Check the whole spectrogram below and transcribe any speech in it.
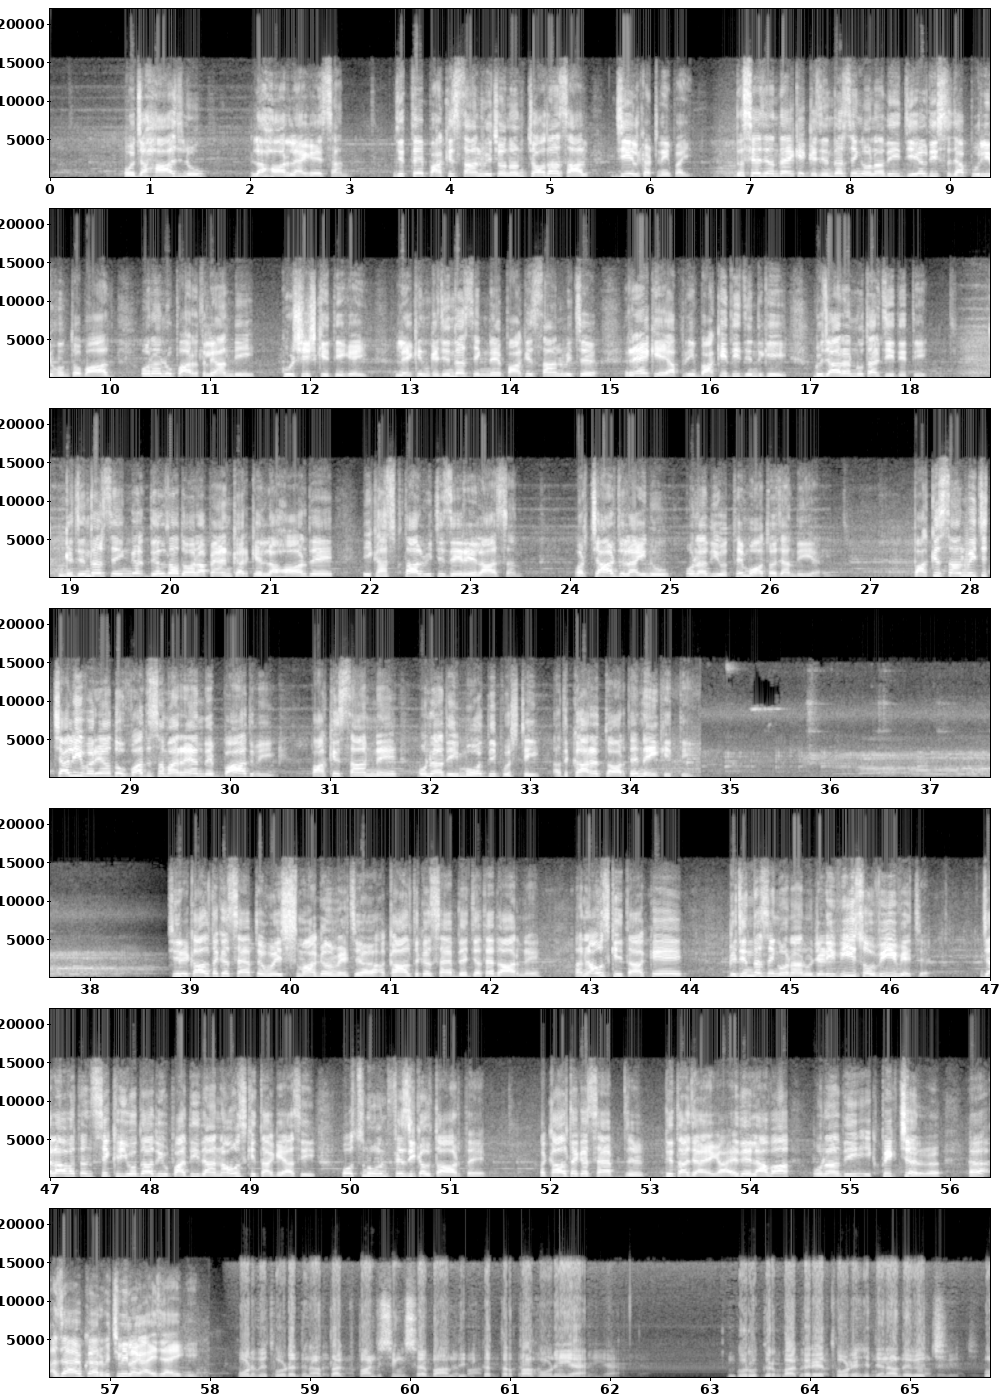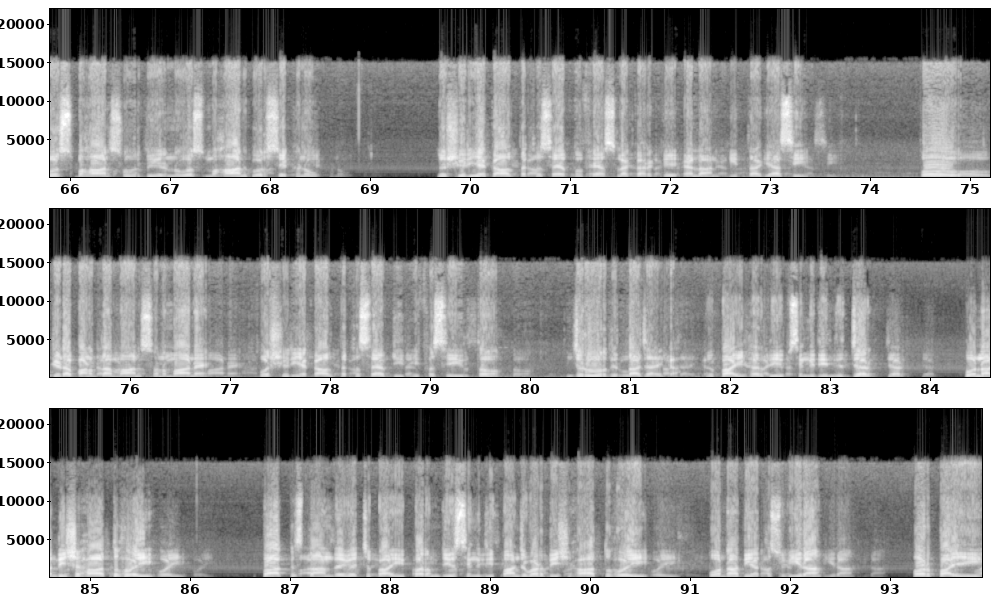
ਉਹ ਜਹਾਜ਼ ਨੂੰ ਲਾਹੌਰ ਲੈ ਗਏ ਸਨ, ਜਿੱਥੇ ਪਾਕਿਸਤਾਨ ਵਿੱਚ ਉਹਨਾਂ ਨੂੰ 14 ਸਾਲ ਜੇਲ੍ਹ ਕੱਟਣੀ ਪਈ। ਦੱਸਿਆ ਜਾਂਦਾ ਹੈ ਕਿ ਗਜਿੰਦਰ ਸਿੰਘ ਉਹਨਾਂ ਦੀ ਜੇਲ੍ਹ ਦੀ ਸਜ਼ਾ ਪੂਰੀ ਹੋਣ ਤੋਂ ਬਾਅਦ ਉਹਨਾਂ ਨੂੰ ਭਾਰਤ ਲਿਆਉਣ ਦੀ ਕੋਸ਼ਿਸ਼ ਕੀਤੀ ਗਈ। ਲੇਕਿਨ ਗਜਿੰਦਰ ਸਿੰਘ ਨੇ ਪਾਕਿਸਤਾਨ ਵਿੱਚ ਰਹਿ ਕੇ ਆਪਣੀ ਬਾਕੀ ਦੀ ਜ਼ਿੰਦਗੀ ਗੁਜ਼ਾਰਨ ਨੂੰ ਤਰਜੀਹ ਦਿੱਤੀ। ਗਜਿੰਦਰ ਸਿੰਘ ਦਿਲ ਦਾ ਦੌਰਾ ਪੈਣ ਕਰਕੇ ਲਾਹੌਰ ਦੇ ਇੱਕ ਹਸਪਤਾਲ ਵਿੱਚ ਜ਼ੇਰੇ ਇਲਾਜ ਸਨ ਔਰ 4 ਜੁਲਾਈ ਨੂੰ ਉਹਨਾਂ ਦੀ ਉੱਥੇ ਮੌਤ ਹੋ ਜਾਂਦੀ ਹੈ। ਪਾਕਿਸਤਾਨ ਵਿੱਚ 40 ਵਰਿਆਂ ਤੋਂ ਵੱਧ ਸਮਾਂ ਰਹਿਣ ਦੇ ਬਾਅਦ ਵੀ ਪਾਕਿਸਤਾਨ ਨੇ ਉਹਨਾਂ ਦੀ ਮੌਤ ਦੀ ਪੁਸ਼ਟੀ ਅਧਿਕਾਰਤ ਤੌਰ ਤੇ ਨਹੀਂ ਕੀਤੀ। ਸ਼੍ਰੀ ਅਕਾਲ ਤਖਤ ਸਾਹਿਬ ਤੇ ਹੋਏ ਸਮਾਗਮ ਵਿੱਚ ਅਕਾਲ ਤਖਤ ਸਾਹਿਬ ਦੇ ਜਥੇਦਾਰ ਨੇ ਅਨਾਉਂਸ ਕੀਤਾ ਕਿ ਗਜਿੰਦਰ ਸਿੰਘ ਉਹਨਾਂ ਨੂੰ ਜਿਹੜੀ 2020 ਵਿੱਚ ਜਲਾਵਤਨ ਸਿੱਖ ਯੋਧਾ ਦੀ ਉਪਾਧੀ ਦਾ ਅਨਾਉਂਸ ਕੀਤਾ ਗਿਆ ਸੀ, ਉਸ ਨੂੰ ਹੁਣ ਫਿਜ਼ੀਕਲ ਤੌਰ ਤੇ ਅਕਾਲ ਤਖਤ ਸਾਹਿਬ ਤੇ ਦਿੱਤਾ ਜਾਏਗਾ। ਇਹਦੇ ਇਲਾਵਾ ਉਹਨਾਂ ਦੀ ਇੱਕ ਪਿਕਚਰ ਅਜਾਇਬ ਘਰ ਵਿੱਚ ਵੀ ਲਗਾਈ ਜਾਏਗੀ। ਹੁਣ ਵੀ ਥੋੜੇ ਦਿਨਾਂ ਤੱਕ ਪੰਜ ਸਿੰਘ ਸਹਿਬਾਨ ਦੀ ਇਕੱਤਰਤਾ ਹੋਣੀ ਹੈ। ਗੁਰੂ ਕਿਰਪਾ ਕਰੇ ਥੋੜੇ ਹੀ ਦਿਨਾਂ ਦੇ ਵਿੱਚ ਉਸ ਮਹਾਨ ਸੂਰਬੀਰ ਨੂੰ, ਉਸ ਮਹਾਨ ਗੁਰਸਿੱਖ ਨੂੰ ਜੋ ਸ਼੍ਰੀ ਅਕਾਲ ਤਖਤ ਸਾਹਿਬ ਤੋਂ ਫੈਸਲਾ ਕਰਕੇ ਐਲਾਨ ਕੀਤਾ ਗਿਆ ਸੀ, ਉਹ ਜਿਹੜਾ ਬਣਦਾ ਮਾਨ ਸਨਮਾਨ ਹੈ, ਉਹ ਸ਼੍ਰੀ ਅਕਾਲ ਤਖਤ ਸਾਹਿਬ ਜੀ ਦੀ ਫਸੀਲ ਤੋਂ ਜ਼ਰੂਰ ਦਿੱਤਾ ਜਾਏਗਾ। ਜੋ ਭਾਈ ਹਰਦੀਪ ਸਿੰਘ ਜੀ ਨਿੱਜਰ, ਉਹਨਾਂ ਦੀ ਸ਼ਹਾਦਤ ਹੋਈ ਪਾਕਿਸਤਾਨ ਦੇ ਵਿੱਚ ਭਾਈ ਪਰਮਜੀਤ ਸਿੰਘ ਜੀ ਪੰਜਵੜ ਦੀ ਸ਼ਹਾਦਤ ਹੋਈ। ਉਹਨਾਂ ਦੀਆਂ ਤਸਵੀਰਾਂ ਔਰ ਭਾਈ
